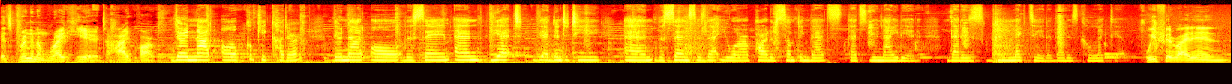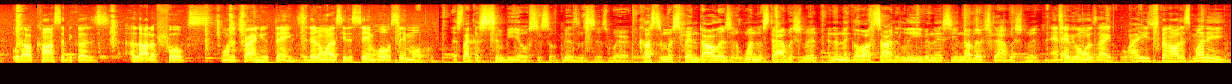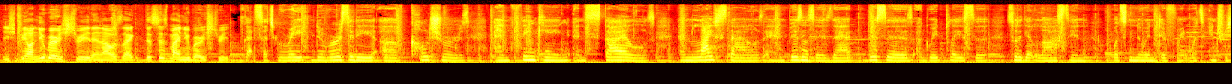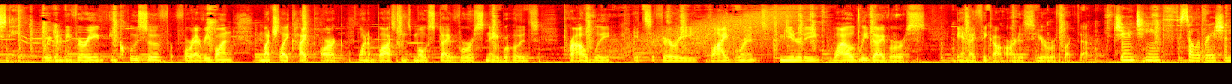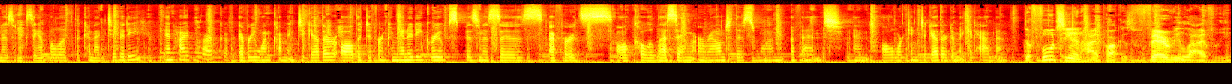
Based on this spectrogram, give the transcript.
it's bringing them right here to Hyde Park. They're not all cookie cutter, they're not all the same, and yet the identity and the sense is that you are a part of something that's, that's united, that is connected, that is collective. We fit right in with our concept because a lot of folks want to try new things. They don't want to see the same old, same old. It's like a symbiosis of businesses where customers spend dollars in one establishment and then they go outside to leave and they see another establishment. And everyone was like, why you spend all this money? You should be on Newbury Street. And I was like, this is my Newbury Street. We've got such great diversity of cultures and thinking and styles and lifestyles and businesses that this is a great place to sort of get lost in what's new and different, what's interesting. We're going to be very inclusive for everyone, much like Hyde Park, one of Boston's most diverse neighborhoods. Proudly, it's a very vibrant community, wildly diverse, and I think our artists here reflect that. Juneteenth celebration is an example of the connectivity in Hyde Park, of everyone coming together, all the different community groups, businesses, efforts, all coalescing around this one event and all working together to make it happen. The food scene in Hyde Park is very lively.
